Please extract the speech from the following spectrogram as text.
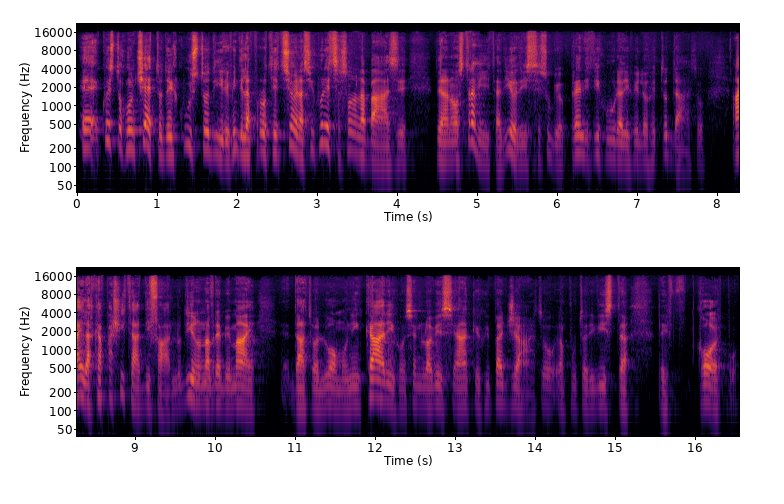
eh, questo concetto del custodire, quindi la protezione e la sicurezza sono la base della nostra vita. Dio disse subito, prenditi cura di quello che ti ho dato, hai la capacità di farlo. Dio non avrebbe mai eh, dato all'uomo un incarico se non lo avesse anche equipaggiato dal punto di vista del corpo,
